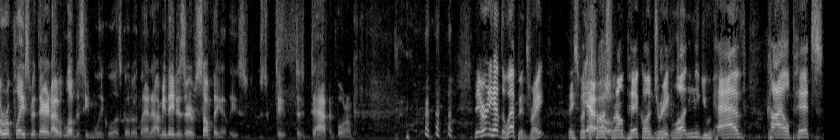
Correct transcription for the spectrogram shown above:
a replacement there, and I would love to see Malik Willis go to Atlanta. I mean, they deserve something at least to, to, to happen for them. they already have the weapons, right? They spent yeah, the first oh. round pick on Drake London. You have Kyle Pitts.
